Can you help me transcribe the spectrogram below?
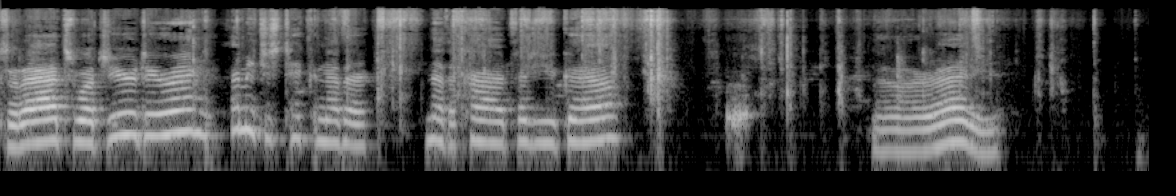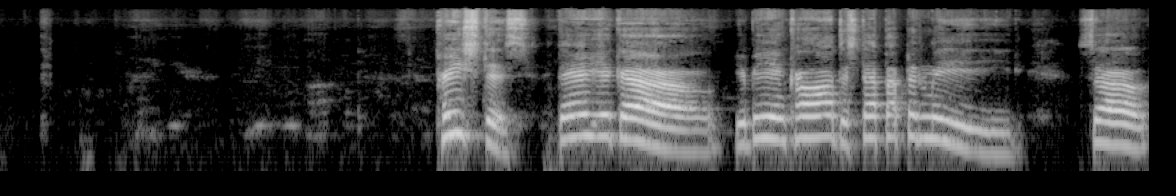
So that's what you're doing. Let me just take another another card for you, girl. All righty. Priestess, there you go. You're being called to step up and lead. So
